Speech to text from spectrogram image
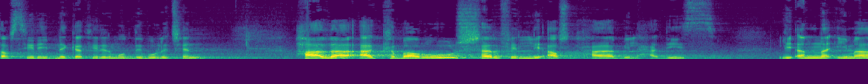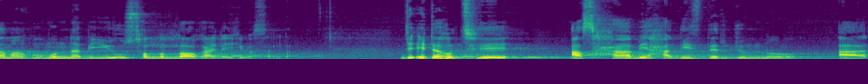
তাফসির ইবনে কাসিরের মধ্যে বলেছেন হাদা আকবরু শরফিল্লি আসহাবিল হাদিস লিআন্না ইমামাহুমুন নাবিয়্যু সাল্লাল্লাহু আলাইহি ওয়াসাল্লাম। যে এটা হচ্ছে আসহাবে হাদিসদের জন্য আর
